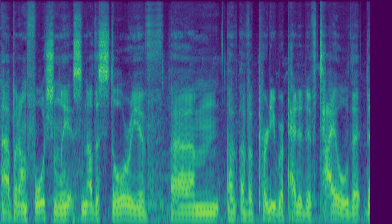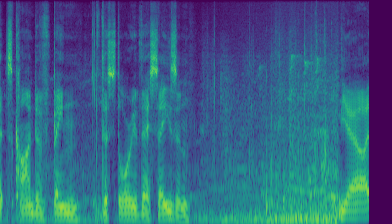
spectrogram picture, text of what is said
Uh, but unfortunately, it's another story of, um, of, of a pretty repetitive tale that, that's kind of been the story of their season. Yeah,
